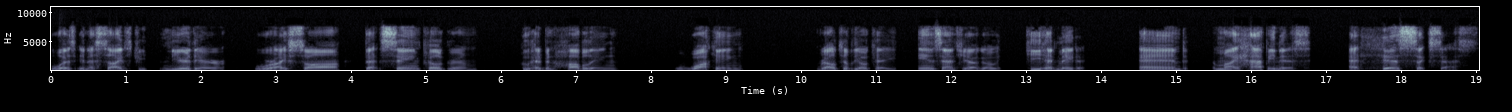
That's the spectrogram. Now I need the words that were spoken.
was in a side street near there where I saw that same pilgrim who had been hobbling, walking relatively okay in Santiago. He had made it. And my happiness at his success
